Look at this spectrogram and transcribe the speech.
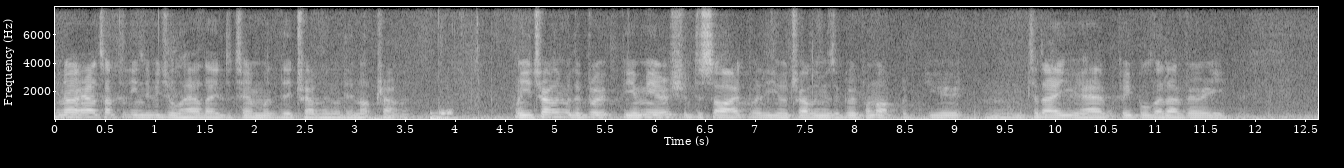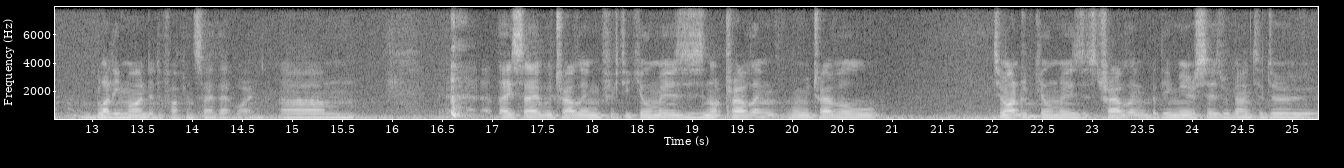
you know how it's up to the individual how they determine whether they're traveling or they're not traveling. When you're traveling with a group, the emir should decide whether you're traveling as a group or not. But you, mm, today, you have people that are very bloody minded, if I can say that way. Um, they say we're traveling 50 kilometres is not traveling. When we travel 200 kilometres, it's traveling, but the Emir says we're going to do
